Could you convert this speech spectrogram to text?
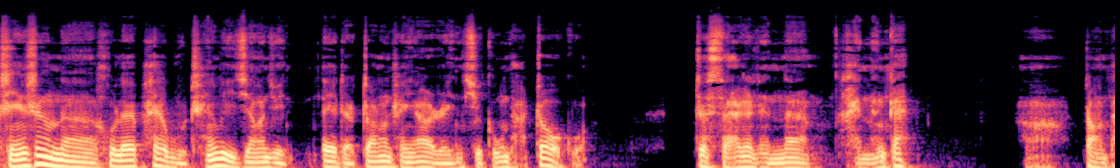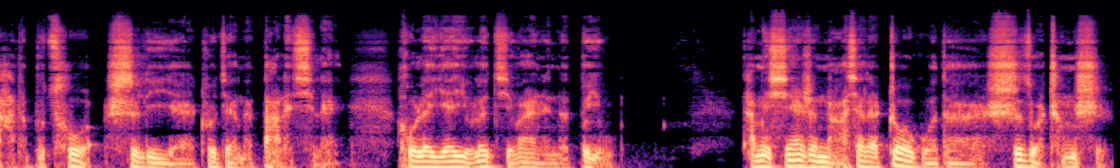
陈胜呢，后来派武臣为将军，带着张陈二人去攻打赵国。这三个人呢，很能干，啊，仗打得不错，势力也逐渐的大了起来。后来也有了几万人的队伍。他们先是拿下了赵国的十座城池，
